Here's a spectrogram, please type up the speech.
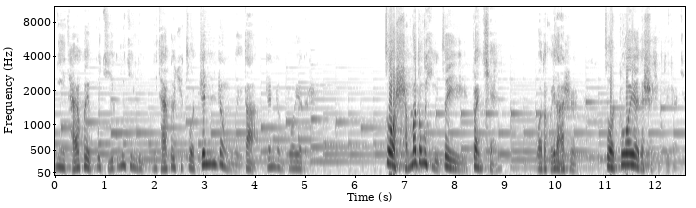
你才会不急功近利，你才会去做真正伟大、真正卓越的事。做什么东西最赚钱？我的回答是：做卓越的事情最赚钱。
